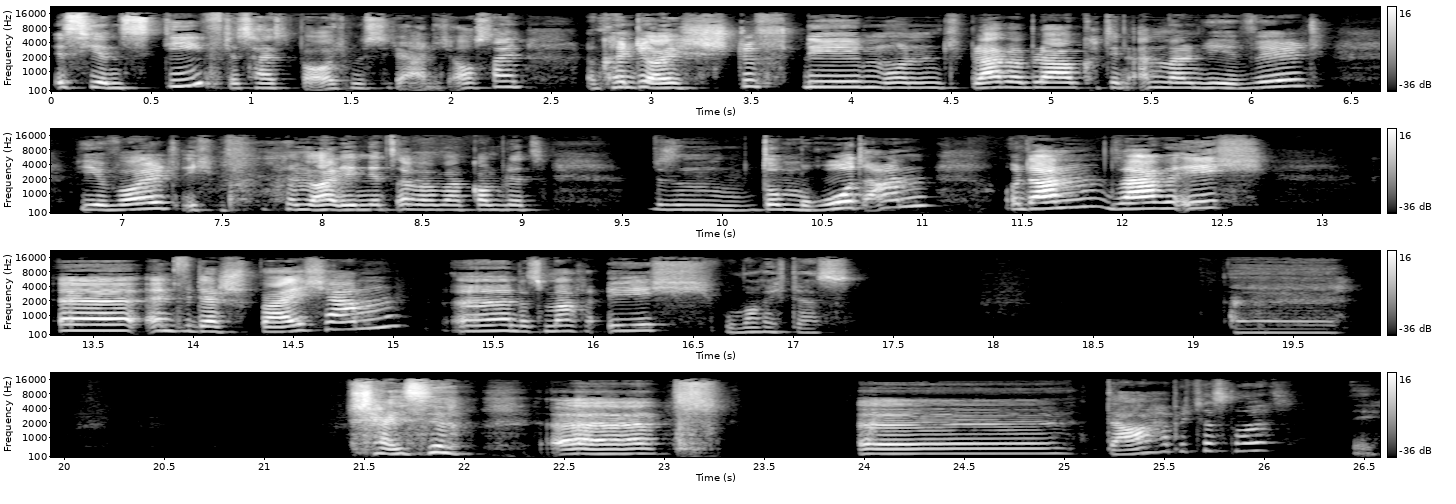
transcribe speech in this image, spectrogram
ist hier ein Steve. Das heißt, bei euch müsste der eigentlich auch sein. Dann könnt ihr euch Stift nehmen und bla bla bla. Könnt den anmalen, wie ihr wollt. Wie ihr wollt. Ich male den jetzt einfach mal komplett ein bisschen dumm rot an. Und dann sage ich, äh, entweder speichern. Äh, das mache ich. Wo mache ich das? Äh. Scheiße. Äh. Äh, da habe ich das gemacht? Nee.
